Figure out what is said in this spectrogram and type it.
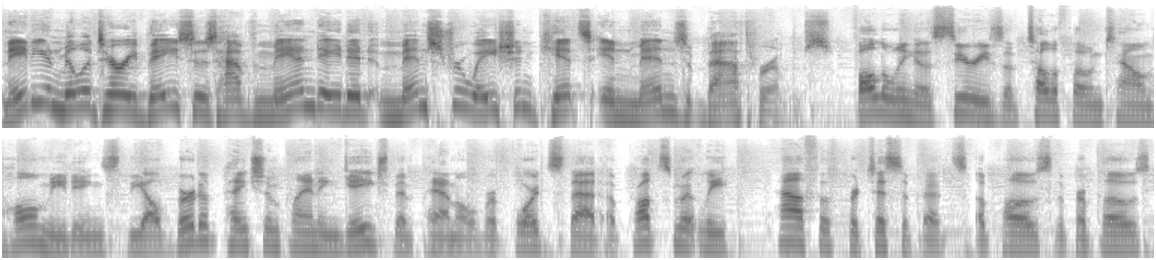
Canadian military bases have mandated menstruation kits in men's bathrooms. Following a series of telephone town hall meetings, the Alberta Pension Plan Engagement Panel reports that approximately half of participants oppose the proposed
